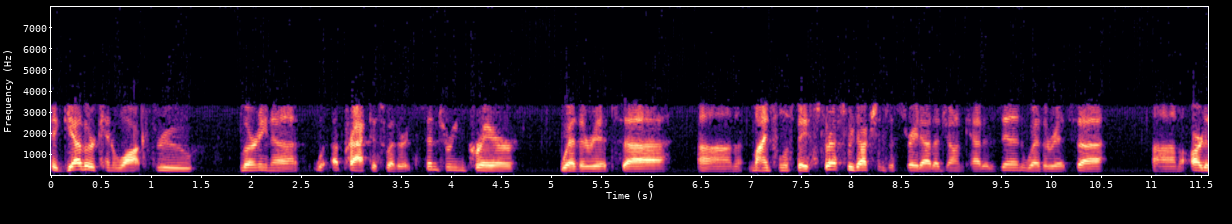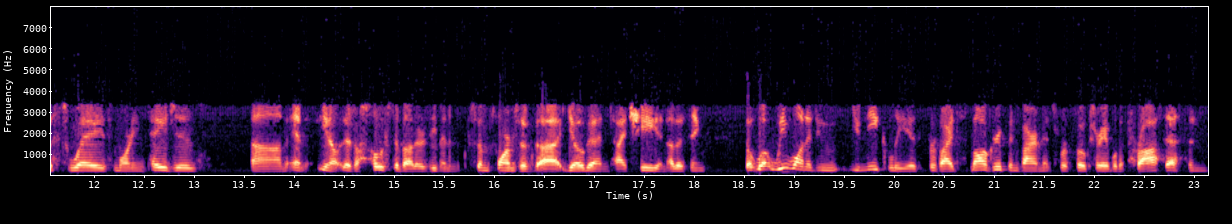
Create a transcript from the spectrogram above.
together can walk through learning a, a practice, whether it's centering prayer, whether it's uh, um, mindfulness-based stress reduction, just straight out of Jon Kabat-Zinn, whether it's uh, um, Artist's Ways, Morning Pages, um, and you know there's a host of others, even some forms of uh, yoga and Tai Chi and other things. But what we want to do uniquely is provide small group environments where folks are able to process and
